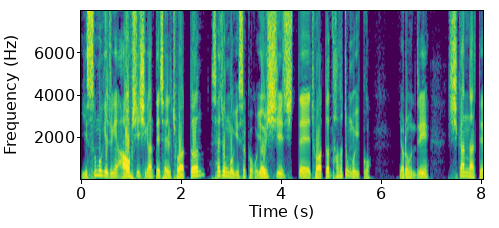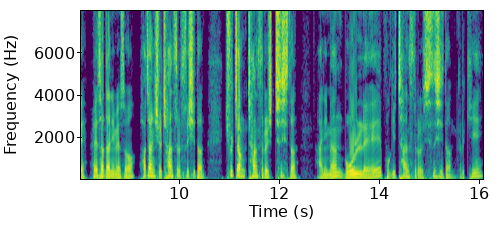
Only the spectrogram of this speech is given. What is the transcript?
이 20개 중에 9시 시간대 제일 좋았던 세 종목이 있을 거고 10시 때 좋았던 다섯 종목이 있고 여러분들이 시간 날 때 회사 다니면서 화장실 찬스를 쓰시던 출장 찬스를 치시던 아니면 몰래 보기 찬스를 쓰시던 그렇게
